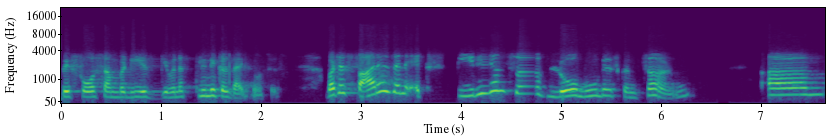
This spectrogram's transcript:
before somebody is given a clinical diagnosis but as far as an experience of low mood is concerned um,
